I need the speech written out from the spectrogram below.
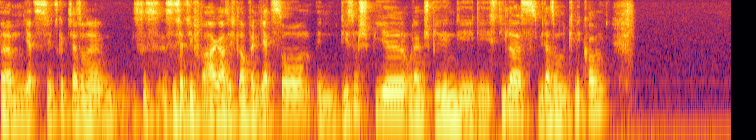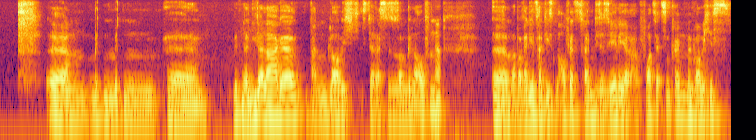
Ähm, jetzt jetzt gibt es ja so eine, es ist, es ist jetzt die Frage, also ich glaube, wenn jetzt so in diesem Spiel oder im Spiel gegen die, die Steelers wieder so ein Knick kommt, ähm, mit, mit, äh, mit einer Niederlage, dann glaube ich, ist der Rest der Saison gelaufen. Ja. Ähm, aber wenn jetzt halt diesen Aufwärtstrend, diese Serie fortsetzen können, dann glaube ich, ist,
